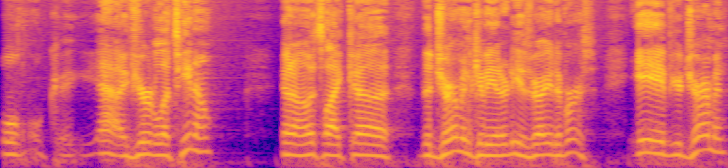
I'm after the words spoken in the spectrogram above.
Well, okay, yeah, if you're Latino, you know, it's like uh, the German community is very diverse. If you're German,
